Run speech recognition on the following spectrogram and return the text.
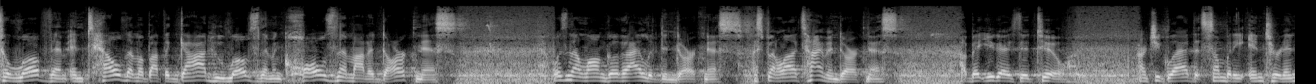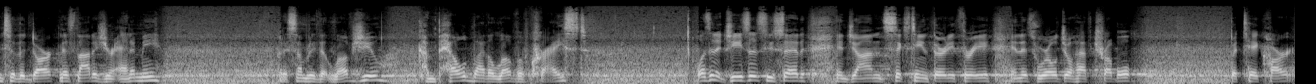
To love them and tell them about the God who loves them and calls them out of darkness. Wasn't that long ago that I lived in darkness. I spent a lot of time in darkness. I bet you guys did too. Aren't you glad that somebody entered into the darkness not as your enemy, but as somebody that loves you, compelled by the love of Christ? Wasn't it Jesus who said in John 16 33, In this world you'll have trouble? but take heart,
